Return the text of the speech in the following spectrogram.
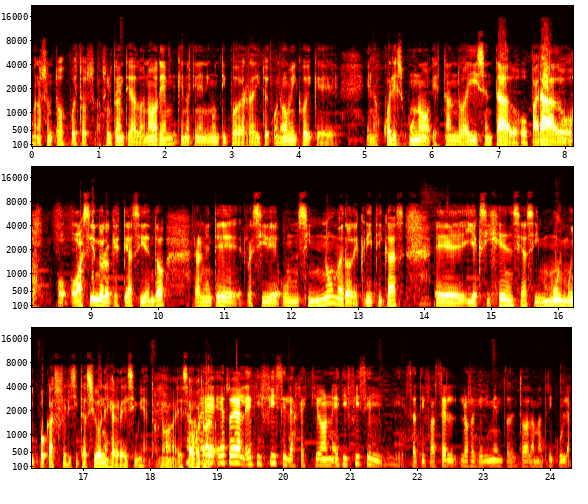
bueno, son todos puestos absolutamente ad honorem, que no tienen ningún tipo de rédito económico y que en los cuales uno estando ahí sentado o parado o, haciendo lo que esté haciendo, realmente recibe un sinnúmero de críticas eh, y exigencias y muy, muy pocas felicitaciones y agradecimientos. ¿no? Esa es, otra... es, real, es difícil la gestión, es difícil eh, satisfacer los requerimientos de toda la matrícula.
